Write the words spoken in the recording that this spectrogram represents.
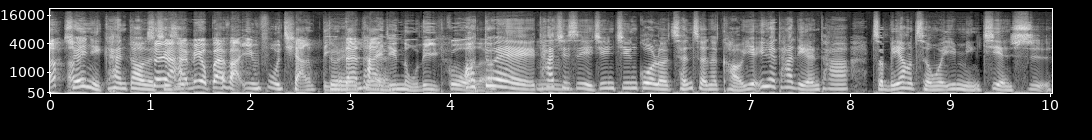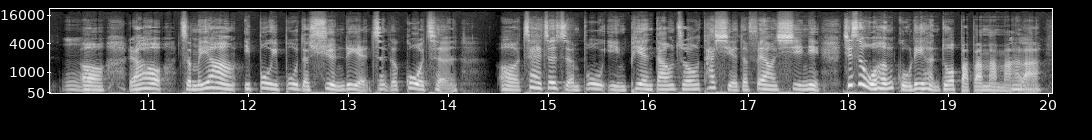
所以你看到的，虽然还没有办法应付强敌，但他已经努力过了。哦、对他其实已经经过了层层的考验，嗯、因为他连他怎么样成为一名剑士，嗯、呃，然后怎么样。一步一步的训练，整个过程，呃，在这整部影片当中，他写的非常细腻。其实我很鼓励很多爸爸妈妈啦，嗯、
